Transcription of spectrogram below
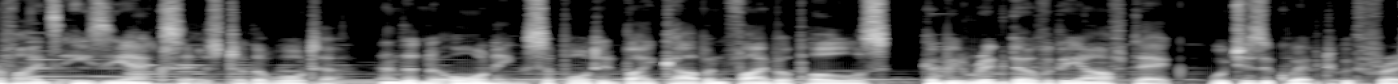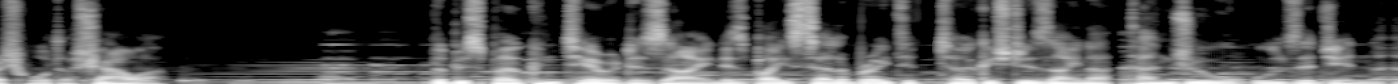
provides easy access to the water, and an awning supported by carbon fiber poles can be rigged over the aft deck, which is equipped with freshwater shower. The bespoke interior design is by celebrated Turkish designer Tanju Özelin,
